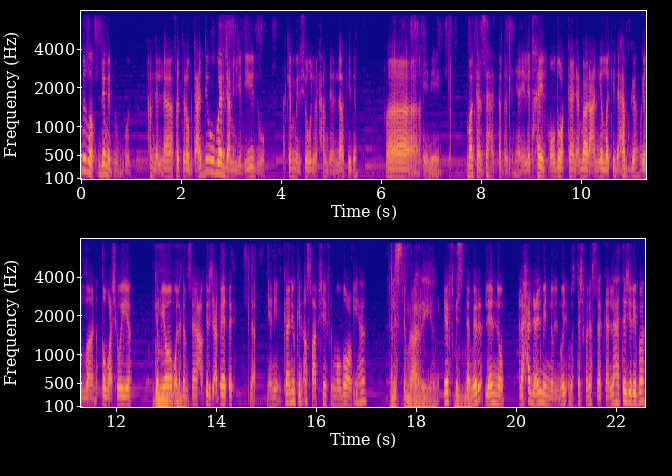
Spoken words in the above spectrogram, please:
بالضبط زي ما تقول. الحمد لله فترة وبتعدي وبرجع من جديد وأكمل شغلي والحمد لله وكذا. ف يعني ما كان سهل ابدا. يعني اللي تخيل الموضوع كان عبارة عن يلا كده هبقه ويلا نتطوع شوية كم يوم ولا كم ساعة وترجع بيتك. لا يعني كان يمكن أصعب شيء في الموضوع فيها الاستمرارية. يعني كيف تستمر؟ لأنه على حد علمي إنه المستشفى نفسها كان لها تجربة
